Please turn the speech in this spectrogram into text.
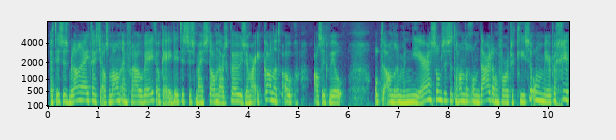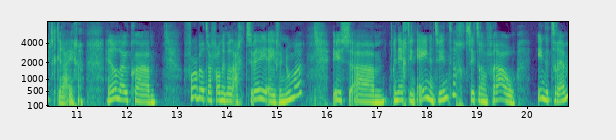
het is dus belangrijk dat je als man en vrouw weet: oké, dit is dus mijn standaard keuze, maar ik kan het ook als ik wil op de andere manier. En soms is het handig om daar dan voor te kiezen om meer begrip te krijgen. Heel leuk. Uh, voorbeeld daarvan, ik wil eigenlijk twee even noemen, is um, in 1921 zit er een vrouw in de tram.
